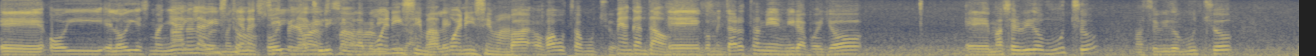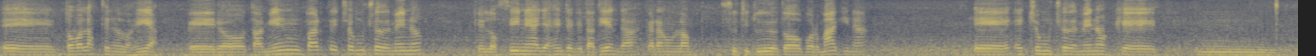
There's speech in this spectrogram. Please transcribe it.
Eh, hoy el hoy es mañana, Ay, la el mañana es hoy, es chulísima va, la película. Buenísima, ¿vale? buenísima. Va- os va a gustar mucho. Me ha encantado. Eh, comentaros también, mira, pues yo eh, me ha servido mucho, me ha servido mucho todas las tecnologías, pero también parte echo mucho de menos que en los cines haya gente que te atienda, que ahora lo han sustituido todo por máquinas. Eh, echo mucho de menos que mm,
